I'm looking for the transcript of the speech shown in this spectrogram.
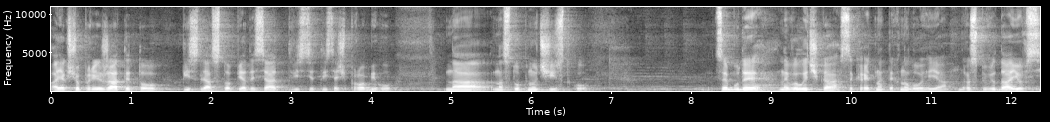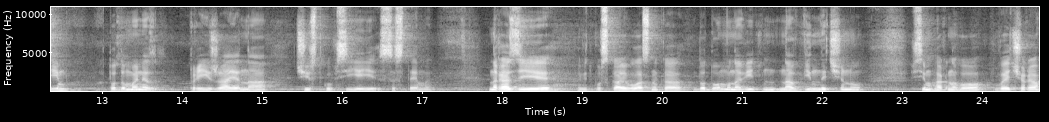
А якщо приїжджати, то після 150-200 тисяч пробігу на наступну чистку. Це буде невеличка секретна технологія. Розповідаю всім, хто до мене приїжджає на чистку всієї системи. Наразі відпускаю власника додому на Вінниччину. Всім гарного вечора.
